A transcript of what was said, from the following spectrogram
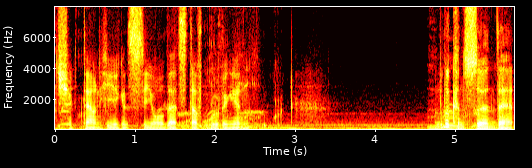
check down here, you can see all that stuff moving in. I'm a little concerned that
